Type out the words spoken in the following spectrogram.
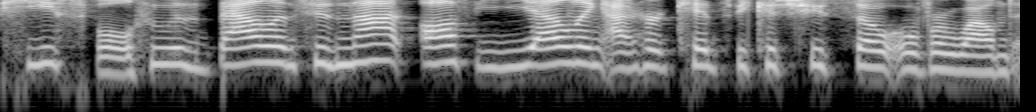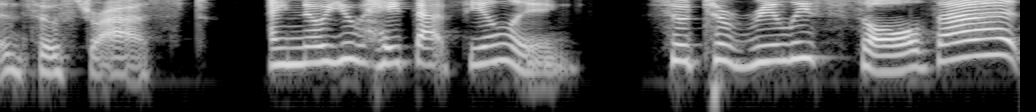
peaceful, who is balanced, who's not off yelling at her kids because she's so overwhelmed and so stressed. I know you hate that feeling. So to really solve that,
